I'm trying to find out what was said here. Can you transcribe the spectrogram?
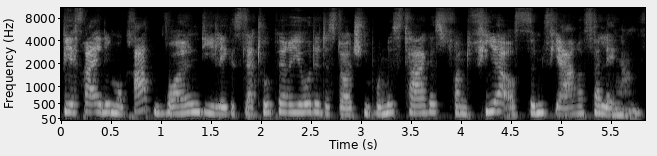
Wir Freie Demokraten wollen die Legislaturperiode des Deutschen Bundestages von vier auf fünf Jahre verlängern.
